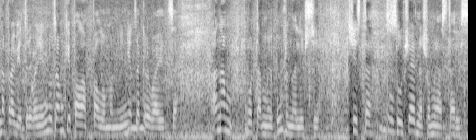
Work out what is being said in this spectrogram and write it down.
на проветривание. Ну, замки поло- поломанные, нет, закрывается. А нам, вот там мы ужинали все, чисто случайно, что мы остались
